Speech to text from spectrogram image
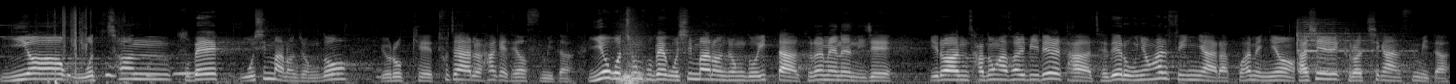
2억 5,950만 원 정도 이렇게 투자를 하게 되었습니다. 2억 5,950만 원 정도 있다. 그러면은 이제 이러한 자동화 설비를 다 제대로 운영할 수 있냐라고 하면요. 사실 그렇지가 않습니다.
